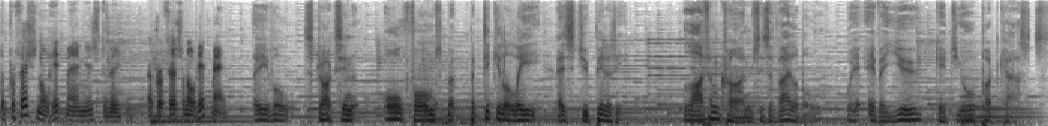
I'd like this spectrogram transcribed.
The professional hitman used to be a professional hitman. Evil strikes in all forms, but particularly as stupidity. Life and Crimes is available wherever you get your podcasts.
